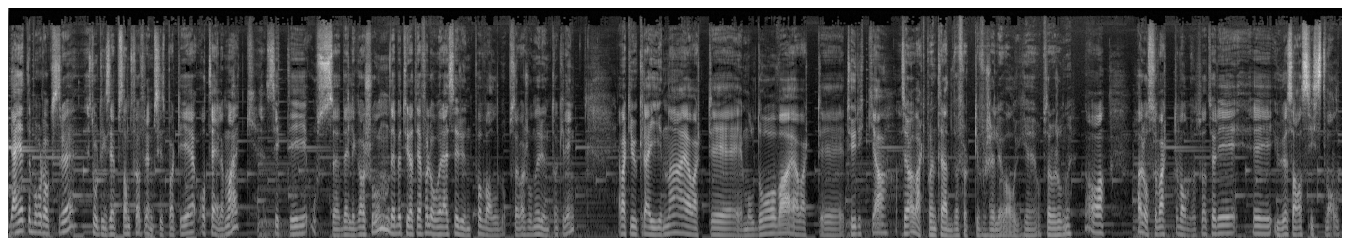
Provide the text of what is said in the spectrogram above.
Jeg heter Bård Hoksrud, stortingsrepresentant for Fremskrittspartiet og Telemark. Sitter i OSSE-delegasjonen. Det betyr at jeg får lov å reise rundt på valgobservasjoner rundt omkring. Jeg har vært i Ukraina, jeg har vært i Moldova, jeg har vært i Tyrkia. Så jeg har vært på en 30-40 forskjellige valgobservasjoner. Og har også vært valgobservatør i, i USA sist valg.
